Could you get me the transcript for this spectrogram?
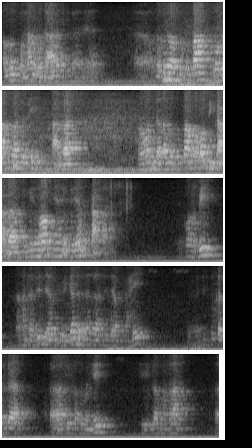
Allah Subhanahu Wa Taala ketika ya. Benar-benar bersumpah bahwa Ka'bah demi Ka'bah. Namun tidaklah bersumpah bahwa di Ka'bah demi Rabbnya yang punya Ka'bah. Kurang lebih ada hadis yang demikian dan ada hadis yang sahih disebutkan juga uh, di Fatul Masjid di bab masalah e,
